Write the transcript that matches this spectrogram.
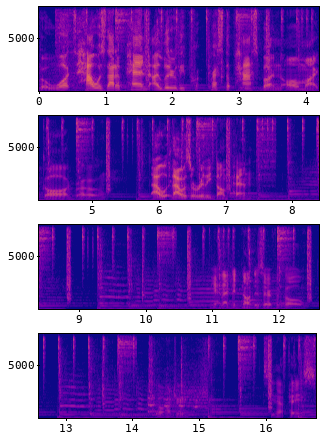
But what? How was that a pen? I literally pr pressed the pass button. Oh my god, bro. That, that was a really dumb pen. Yeah, that did not deserve a goal. go, Andre. See that pace.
